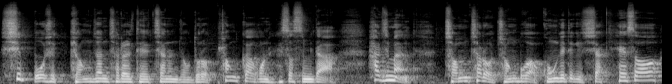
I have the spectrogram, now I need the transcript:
15식 경전차를 대체하는 정도로 평가하곤 했었습니다. 하지만 점차로 정보가 공개되기 시작해서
